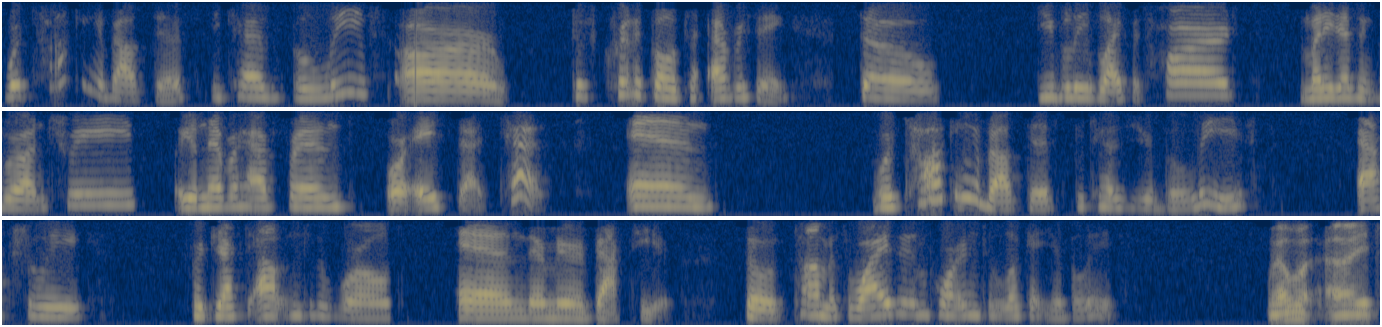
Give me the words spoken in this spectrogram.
we're talking about this because beliefs are just critical to everything. So you believe life is hard? money doesn't grow on trees, or you'll never have friends or ace that test. And we're talking about this because your beliefs actually project out into the world and they're mirrored back to you. So, Thomas, why is it important to look at your beliefs? Well, uh, it's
